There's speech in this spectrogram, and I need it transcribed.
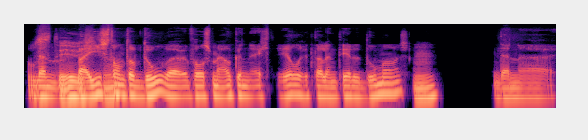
Dan Stevig, Bailly ja. stond op doel, wat volgens mij ook een echt heel getalenteerde doelman was. Mhm. Dan, eh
